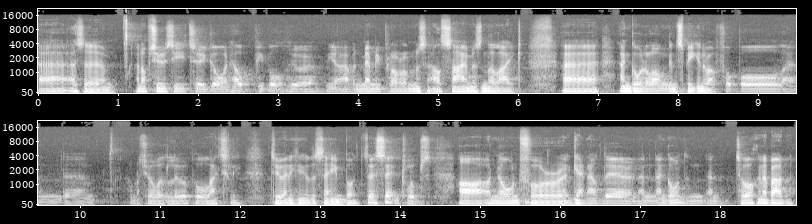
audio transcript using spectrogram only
uh, as a, an opportunity to go and help people who are you know having memory problems, Alzheimer's and the like, uh, and going along and speaking about football and. Um, I'm not sure whether Liverpool actually do anything of the same, but certain clubs are, are known for uh, getting out there and, and, and going and, and talking about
